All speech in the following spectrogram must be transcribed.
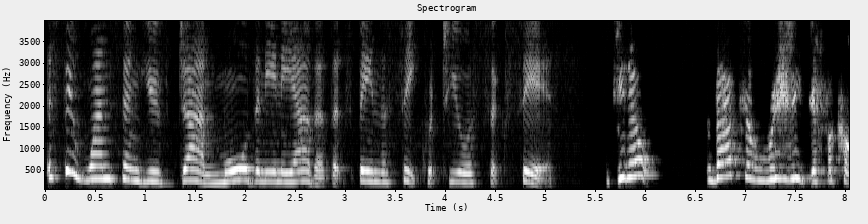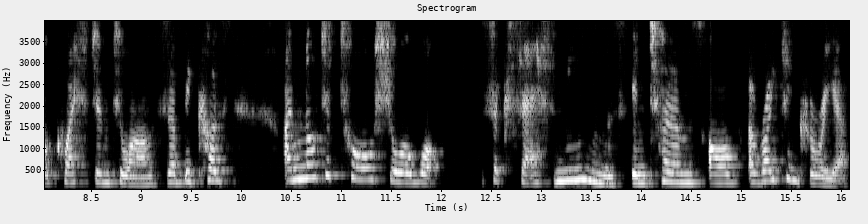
is there one thing you've done more than any other that's been the secret to your success? You know, that's a really difficult question to answer because I'm not at all sure what success means in terms of a writing career.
